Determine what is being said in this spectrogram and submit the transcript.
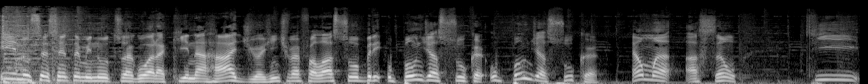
E nos 60 minutos agora aqui na rádio, a gente vai falar sobre o pão de açúcar. O pão de açúcar é uma ação que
